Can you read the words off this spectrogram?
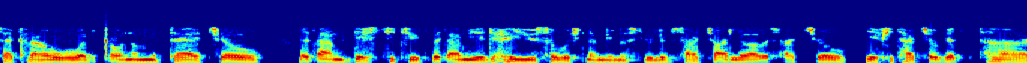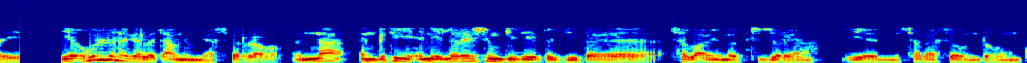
ሰክረው ወድቀው ነው የምታያቸው። በጣም destitute በጣም የደኸዩ ሰዎች ነው የሚመስሉ። ልብሳቸው፣ አለባበሳቸው፣ የፊታቸው ገጽታ ሁሉ ነገር በጣም ነው የሚያስፈራው እና እንግዲህ እኔ ለረዥም ጊዜ በዚህ በሰብአዊ መብት ዙሪያ የምሰራ ሰው እንደሆንኩ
